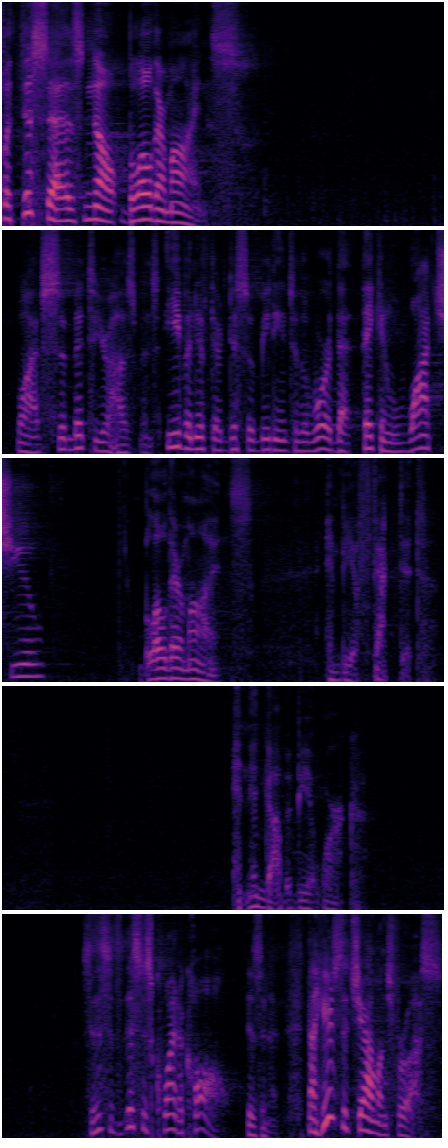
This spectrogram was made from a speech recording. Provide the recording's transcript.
but this says, no, blow their minds. Wives, submit to your husbands, even if they're disobedient to the word, that they can watch you blow their minds and be affected. And then God would be at work. So this is, this is quite a call, isn't it? Now, here's the challenge for us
